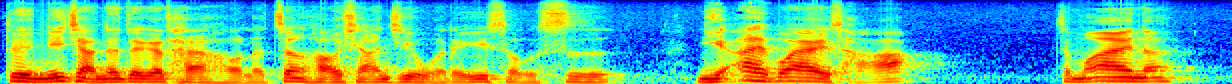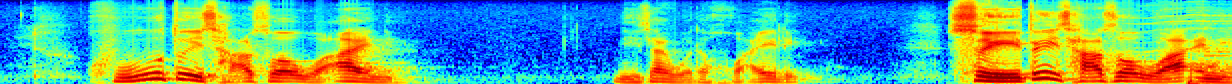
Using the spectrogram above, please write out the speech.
对你讲的这个太好了，正好想起我的一首诗：你爱不爱茶？怎么爱呢？壶对茶说：“我爱你，你在我的怀里；水对茶说：我爱你，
